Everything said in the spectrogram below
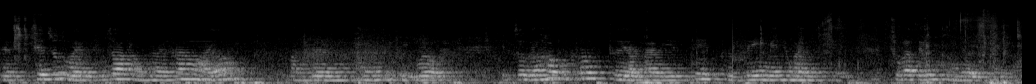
이제 제주도의 부자 당면을 사용하여 만든 당면 스프이고요. 이쪽은 허브 크러스트 양갈비 스테이크 메인 메뉴가 이렇게 두 가지로 구성되어 있습니다.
